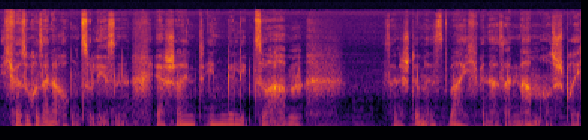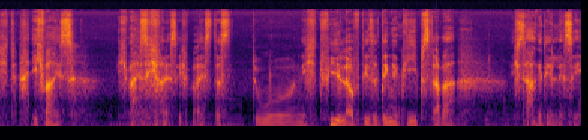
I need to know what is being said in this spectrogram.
Ich versuche seine Augen zu lesen. Er scheint ihn geliebt zu haben. Seine Stimme ist weich, wenn er seinen Namen ausspricht. Ich weiß, ich weiß, ich weiß, ich weiß, dass du nicht viel auf diese Dinge gibst, aber ich sage dir, Lissy,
